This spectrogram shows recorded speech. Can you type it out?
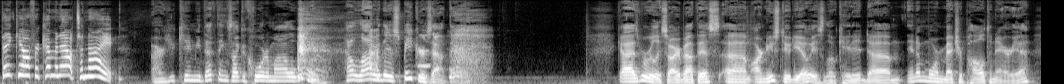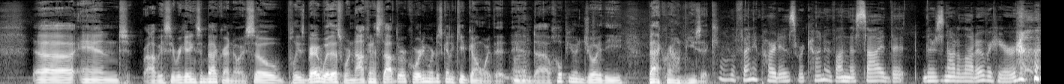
Thank y'all for coming out tonight. Are you kidding me? That thing's like a quarter mile away. How loud are their speakers out there? Guys, we're really sorry about this. Um, our new studio is located um, in a more metropolitan area. Uh, and obviously, we're getting some background noise. So please bear with us. We're not going to stop the recording. We're just going to keep going with it. And uh, hope you enjoy the background music. Well, the funny part is we're kind of on the side that there's not a lot over here.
